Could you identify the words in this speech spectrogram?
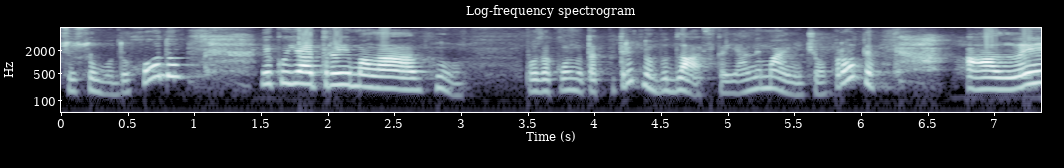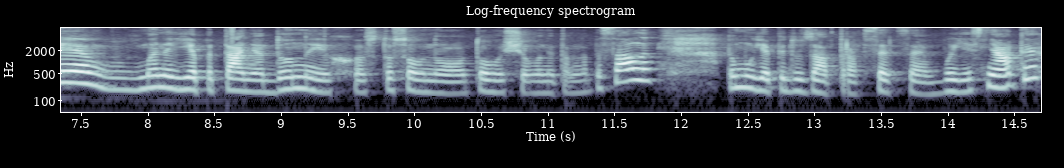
цю суму доходу, яку я отримала. Ну, по закону так потрібно, будь ласка, я не маю нічого проти. Але в мене є питання до них стосовно того, що вони там написали. Тому я піду завтра все це виясняти,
